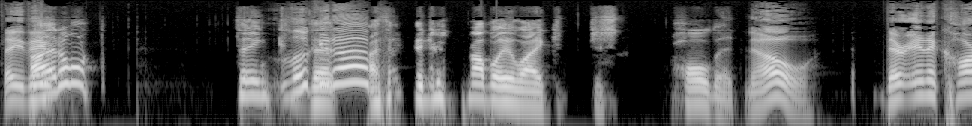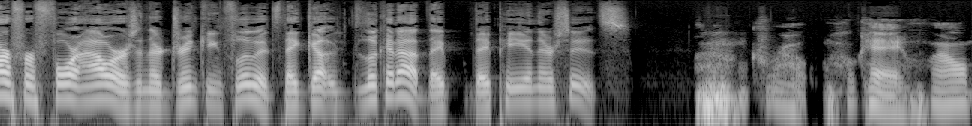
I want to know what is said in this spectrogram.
They, they I don't think. Look that- it up. I think they just probably like just hold it. no. They're in a car for four hours and they're drinking fluids. They go look it up. They they pee in their suits. Gross. Okay. Well,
